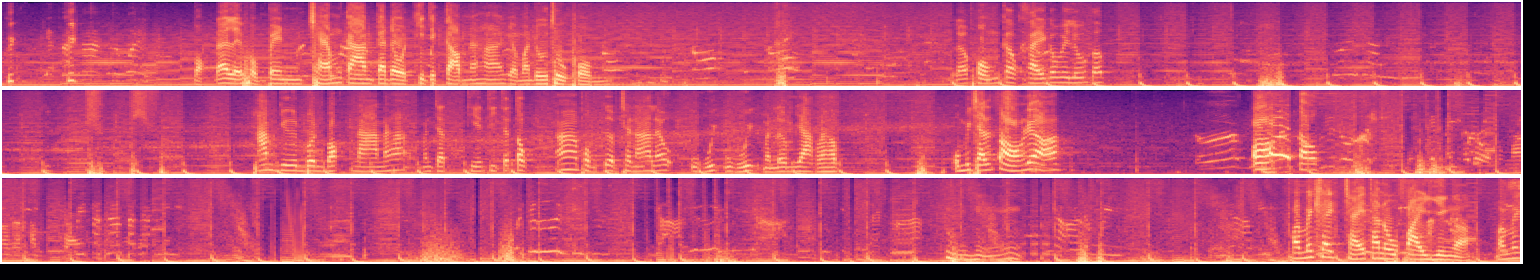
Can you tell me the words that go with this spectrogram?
เฮ้ยอย่าเฮ้ตัยดหน้ากูนะเว้ยบอกได้เลยผมเป็นแชมป์การกระโดดกิจกรรมนะฮะ อย่ามาดูถูกผมโต๊ะโต๊ะแล้วผมกับใครก็ไม่รู้ครับามยืนบนบล็อกนานนะฮะ มันจะทีนีจะตก อ่า ผมเกือบชนะแล้วอุ้ยอุ้ยมันเริ่มยากแล้วครับ ผมมีชั้นสองด้วยเหรออ๋อตกมันไม่ใช่ใช้ธนูไฟยิงเหรอ มันไม่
